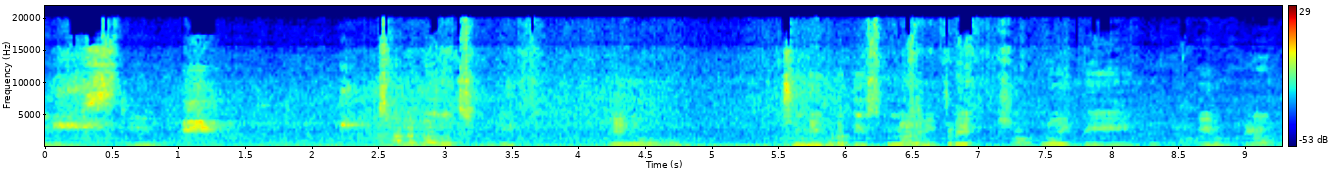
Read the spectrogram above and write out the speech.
ఇది స్లీవ్. చాలా బాగా వచ్చింది. నేను చున్నీ కూడా తీసుకున్నాను. ఇక్కడే షాప్లో ఇది ఏం క్లాత్?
